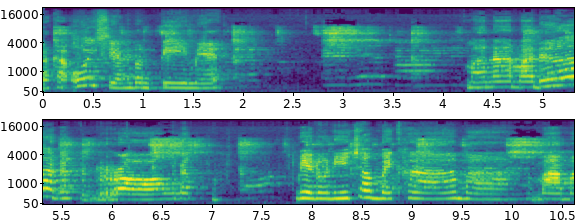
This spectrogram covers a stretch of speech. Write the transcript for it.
นะคะ โอ้ยเสียงดนตรีแหม มานามาเด้อนักร้องนัก เมนูนี้ชอบไหมคะมา มาไหม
